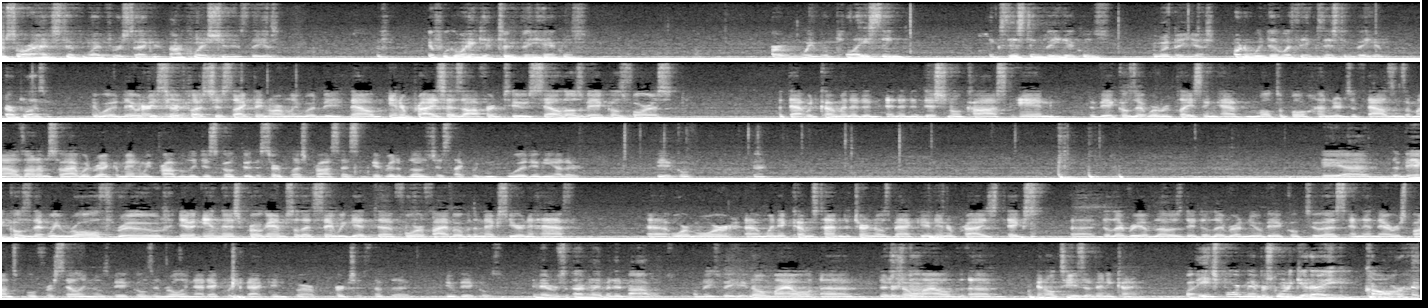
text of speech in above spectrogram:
I'm sorry, I had to step away for a second. My question is this. If, we go ahead and get two vehicles, are we replacing existing vehicles? It would be, yes. What do we do with the existing vehicle? Surplus? It would. They would be surplus just like they normally would be. Now, Enterprise has offered to sell those vehicles for us, but that would come at an, at an additional cost. And the vehicles that we're replacing have multiple hundreds of thousands of miles on them. So I would recommend we probably just go through the surplus process and get rid of those just like we would any other vehicle. Okay. The, uh, the vehicles that we roll through in, in this program, so let's say we get uh, four or five over the next year and a half, uh, or more. Uh, when it comes time to turn those back in, Enterprise takes uh, delivery of those. They deliver a new vehicle to us, and then they're responsible for selling those vehicles and rolling that equity back into our purchase of the new vehicles. And there's unlimited mileage on these vehicles. No mile, uh, there's no mile uh, penalties of any kind. Well, each board member is going to get a car.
